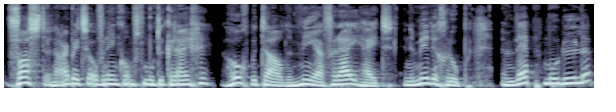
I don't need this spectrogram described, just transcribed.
vast een arbeidsovereenkomst moeten krijgen. De hoogbetaalde meer vrijheid. En de middengroep een webmodule.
